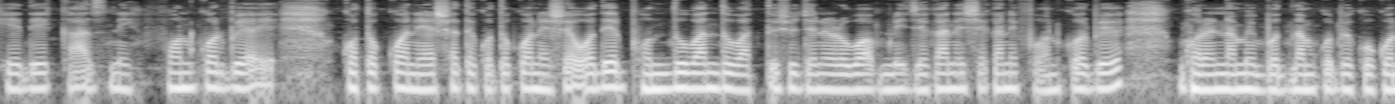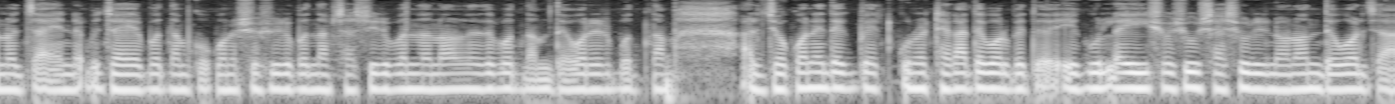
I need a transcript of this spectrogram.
খেদে কাজ নেই। ফোন করবে কতক্ষণ এর সাথে, কতক্ষণ এসে ওদের বন্ধু বান্ধব আত্মীয় স্বজনের অভাব নেই। যেখানে সেখানে ফোন করবে, ঘরের নামে বদনাম করবে, কখনো জায়ের জায়ের বদনাম, কখনো শ্বশুরের বদনাম, শাশুড়ির বদনাম, ননদের বদনাম দেওয়ারের বদনাম। আর যখনই দেখবে কোনো ঠেকাতে পারবে তো এগুলো এই শ্বশুর, শাশুড়ি ননন দেওর যা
